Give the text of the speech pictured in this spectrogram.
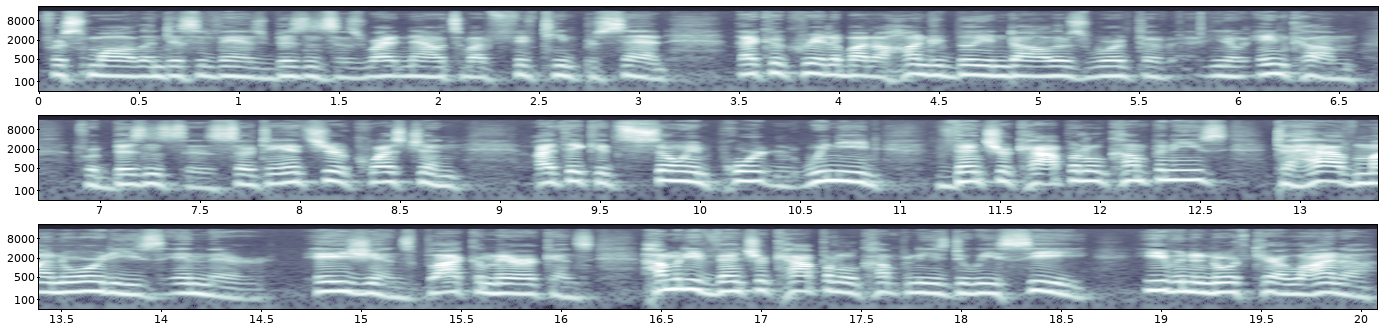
for small and disadvantaged businesses. Right now, it's about 15%. That could create about 100 billion dollars worth of you know income for businesses. So to answer your question, I think it's so important. We need venture capital companies to have minorities in there. Asians, Black Americans. How many venture capital companies do we see, even in North Carolina,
